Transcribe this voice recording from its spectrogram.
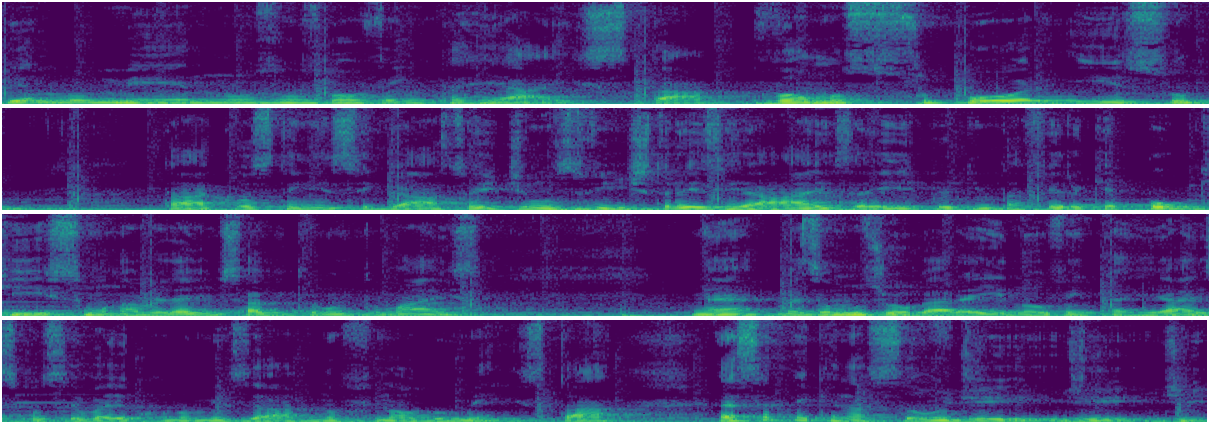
pelo menos uns 90 reais, tá? Vamos supor isso, tá? Que você tem esse gasto aí de uns 23 reais aí por quinta-feira, que é pouquíssimo, na verdade a gente sabe que é muito mais né? Mas vamos jogar aí 90 reais que você vai economizar no final do mês, tá? Essa pequena ação de, de, de,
